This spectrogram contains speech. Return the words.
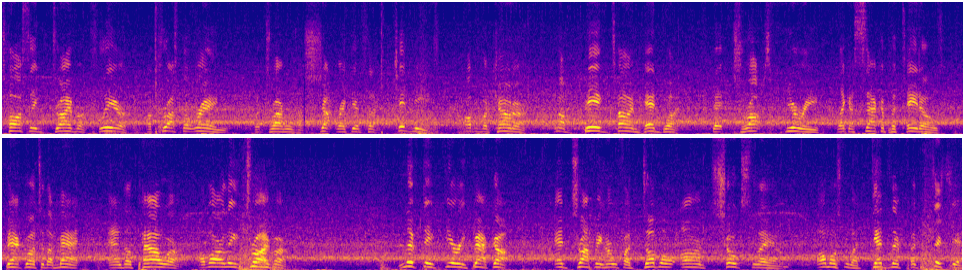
Tossing driver clear across the ring. But driver with a shot right there to the kidneys off of a counter. And a big time headbutt that drops Fury like a sack of potatoes back onto the mat. And the power of Arlene Driver lifting Fury back up and dropping her with a double arm choke slam, almost from a deadlift position,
